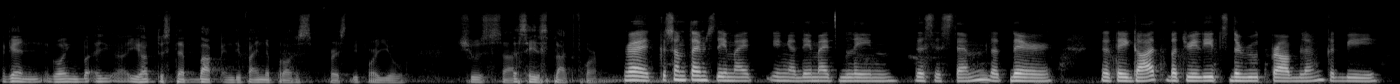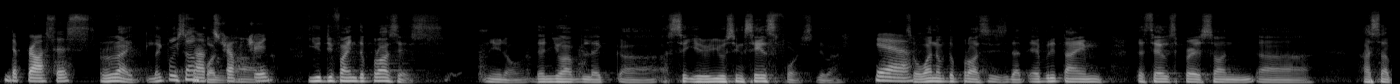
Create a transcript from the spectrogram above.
again going ba- you have to step back and define the process first before you choose uh, a sales platform Right, because sometimes they might, you know, they might blame the system that they're that they got, but really it's the root problem. Could be the process. right like for example uh, structured. you define the process you know then you have like uh, a you're using salesforce di ba Yeah. So one of the processes is that every time the salesperson uh, has a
